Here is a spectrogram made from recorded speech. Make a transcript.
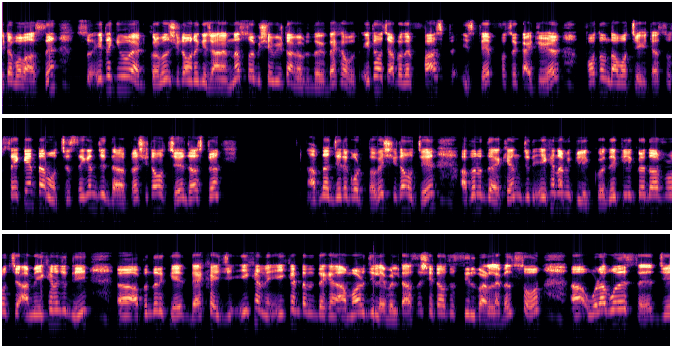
এটা বলা আছে। সো এটা কীভাবে অ্যাড করবেন সেটা অনেকে জানেন না। সো সেই বিষয়টা আমি আপনাদের দেখাবো। এটা হচ্ছে আপনাদের ফার্স্ট স্টেপ হচ্ছে ক্রাইটেরিয়ার প্রথম ধাপ হচ্ছে এটা সো সেকেন্ড টার্ম হচ্ছে সেকেন্ড যে ধাপটা, সেটা হচ্ছে জাস্ট আপনার যেটা করতে হবে সেটা হচ্ছে আপনারা দেখেন যদি এখানে আমি ক্লিক করে দিই ক্লিক করে দেওয়ার পর হচ্ছে আমি এখানে যদি আপনাদেরকে দেখাই যে এখানে, এইখানটাতে দেখেন আমার যে লেভেলটা আছে সেটা হচ্ছে সিলভার লেভেল সো ওরা বলেছে যে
